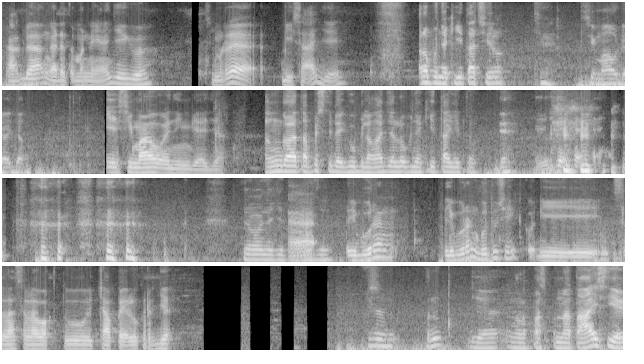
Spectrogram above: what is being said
kagak nggak ada temennya aja gue. Sebenarnya bisa aja. Karena punya kita cil. Si mau diajak. Iya sih mau anjing diajak. Enggak, tapi setidaknya gue bilang aja lu punya kita gitu. Iya. Yang punya kita Eh, aja. liburan liburan butuh sih kok di sela-sela waktu capek lu kerja. Bisa pen, ya ngelepas penat aja sih ya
